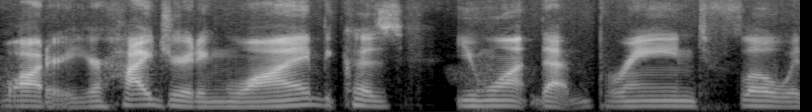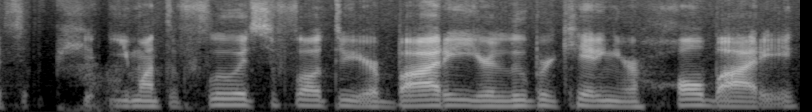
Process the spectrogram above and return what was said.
water, you're hydrating. Why? Because you want that brain to flow with you want the fluids to flow through your body, you're lubricating your whole body.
